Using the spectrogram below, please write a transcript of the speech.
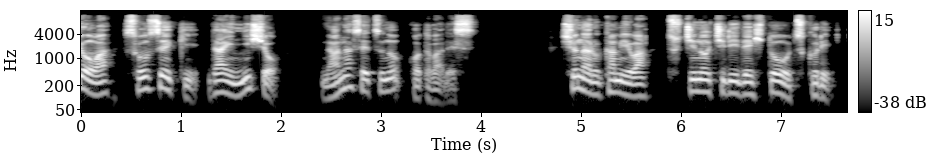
今日は創世記第2章7節の言葉です。主なる神は土の塵で人を作り、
